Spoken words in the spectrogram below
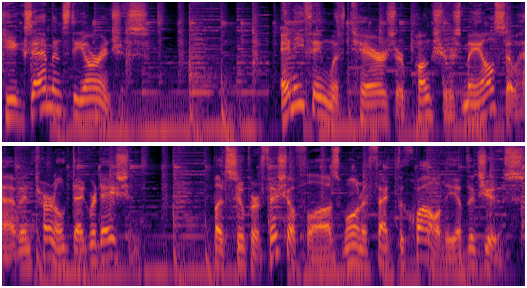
he examines the oranges. Anything with tears or punctures may also have internal degradation, but superficial flaws won't affect the quality of the juice.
